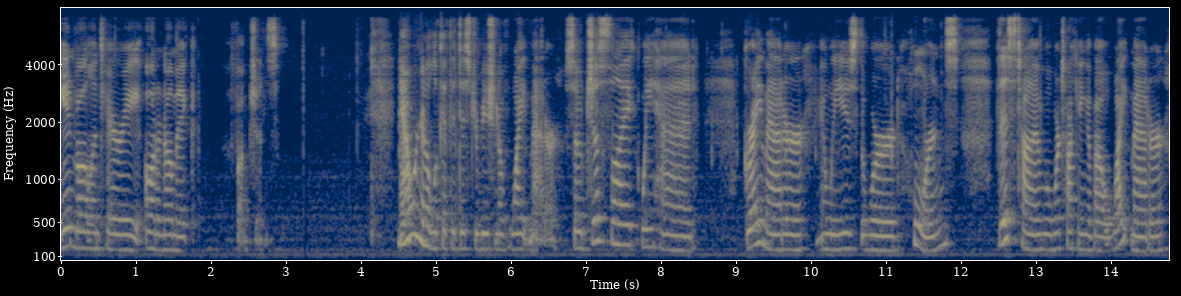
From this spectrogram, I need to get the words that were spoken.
involuntary autonomic functions. Now we're going to look at the distribution of white matter. So just like we had gray matter and we used the word horns, this time when we're talking about white matter,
